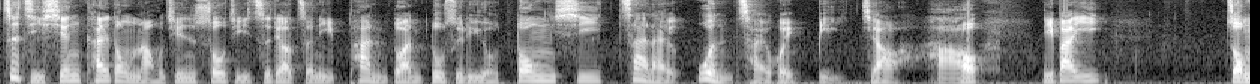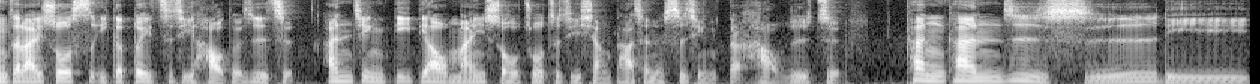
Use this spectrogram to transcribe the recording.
自己先开动脑筋，收集资料，整理判断，肚子里有东西再来问才会比较好。礼拜一，总的来说是一个对自己好的日子，安静低调，埋首做自己想达成的事情的好日子。看看日时里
